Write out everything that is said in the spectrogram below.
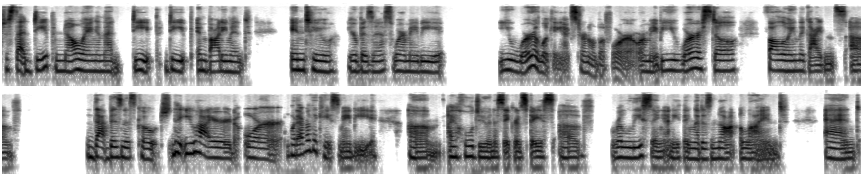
just that deep knowing and that deep deep embodiment into your business where maybe you were looking external before or maybe you were still following the guidance of that business coach that you hired or whatever the case may be um, i hold you in a sacred space of releasing anything that is not aligned and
